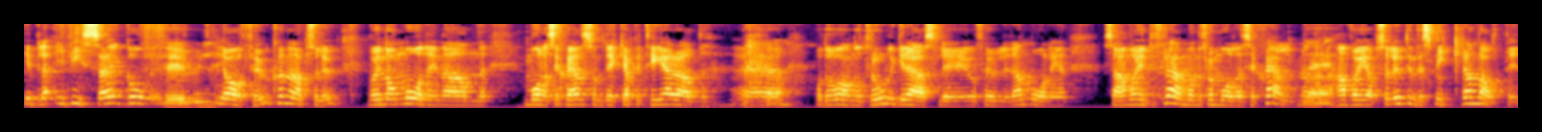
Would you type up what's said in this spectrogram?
ibla- I vissa gånger... Ful. Ja, ful kunde han absolut. Det var ju någon målning när han målade sig själv som dekapiterad. Eh, och då var han otroligt gräslig och ful i den målningen. Så han var ju inte främmande för att måla sig själv. Men Nej. han var ju absolut inte smickrande alltid.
